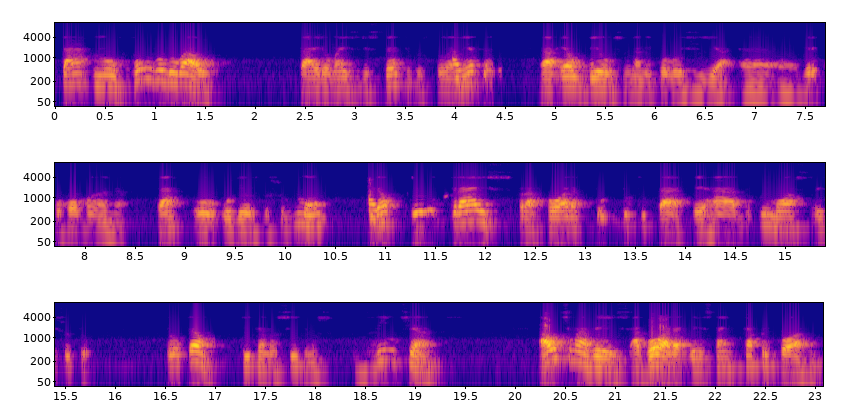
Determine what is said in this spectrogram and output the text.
está no fundo do baú. Tá? Ele é o mais distante dos planetas, tá? é o deus na mitologia é, greco-romana, tá? O, o, deus do submundo. Então, ele traz para fora tudo que está errado e mostra isso tudo. Plutão fica nos signos 20 anos. A última vez, agora, ele está em Capricórnio.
